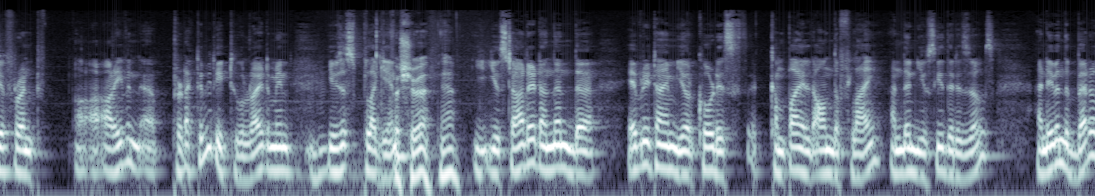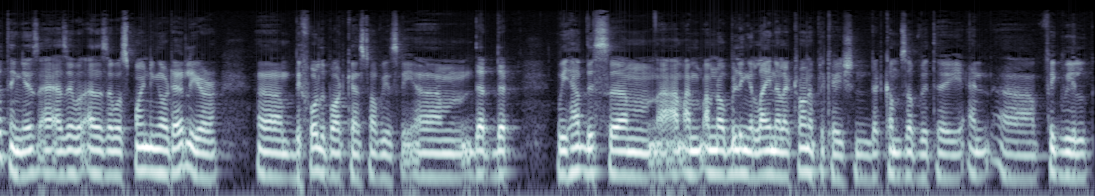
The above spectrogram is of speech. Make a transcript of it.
different or even a productivity tool, right? I mean, mm-hmm. you just plug in. For sure, yeah. You start it, and then the every time your code is compiled on the fly, and then you see the results. And even the better thing is, as I, as I was pointing out earlier, um, before the podcast, obviously, um, that that we have this. Um, I'm, I'm now building a line electron application that comes up with a an uh, Figwheel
